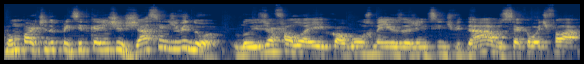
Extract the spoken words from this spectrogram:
vamos partir do princípio que a gente já se endividou. O Luiz já falou aí com alguns meios da gente se endividar, você acabou de falar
